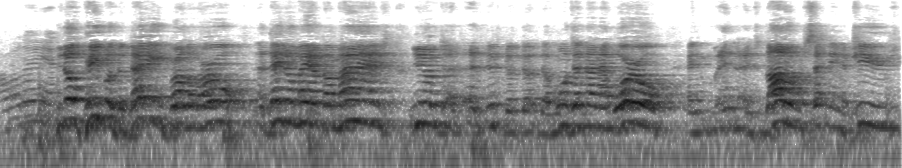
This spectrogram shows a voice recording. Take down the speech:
Hallelujah. You know, people today, Brother Earl, they don't make up their minds. You know, the, the, the, the, the ones that are in that world, and, and, and a lot of them sitting in the pews.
